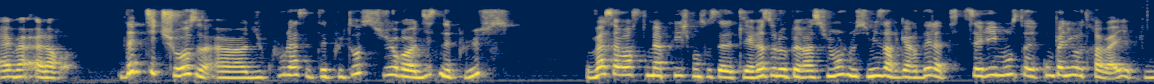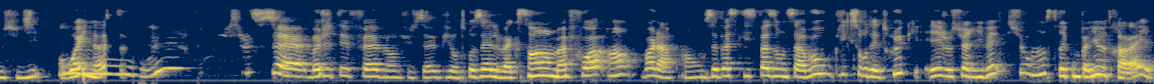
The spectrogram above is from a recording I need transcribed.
Eh ben, alors, des petites choses. euh, du coup, là, c'était plutôt sur euh, Disney+. Va savoir ce qui m'a pris. Je pense que ça va être les restes de l'opération. Je me suis mise à regarder la petite série Monstres et compagnie au travail. Et puis, je me suis dit, why not? Oui. Je sais, bah, j'étais faible, hein, tu sais. Puis entre ça et le vaccin, ma foi, hein, voilà. hein, on ne sait pas ce qui se passe dans le cerveau. On clique sur des trucs et je suis arrivée sur Monstres et compagnie au travail.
